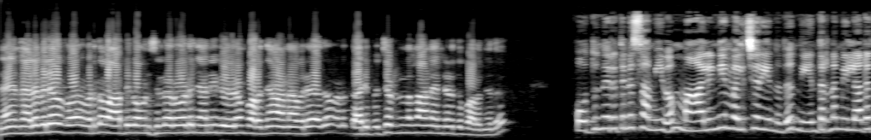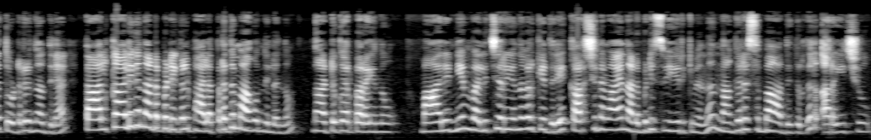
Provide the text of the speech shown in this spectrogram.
ഞാൻ നിലവിൽ ഇവിടുത്തെ വാർഡ് കൗൺസിലറോട് ഞാൻ ഈ വിവരം പറഞ്ഞതാണ്. അവർ അത് ധരിപ്പിച്ചിട്ടുണ്ടെന്നാണ് എന്റെ അടുത്ത് പറഞ്ഞത്. പൊതുനിരത്തിന് സമീപം മാലിന്യം വലിച്ചെറിയുന്നത് നിയന്ത്രണമില്ലാതെ തുടരുന്നതിനാൽ താൽക്കാലിക നടപടികൾ ഫലപ്രദമാകുന്നില്ലെന്നും നാട്ടുകാർ പറയുന്നു. മാലിന്യം വലിച്ചെറിയുന്നവർക്കെതിരെ കർശനമായ നടപടി സ്വീകരിക്കുമെന്ന് നഗരസഭാ അധികൃതർ അറിയിച്ചു.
